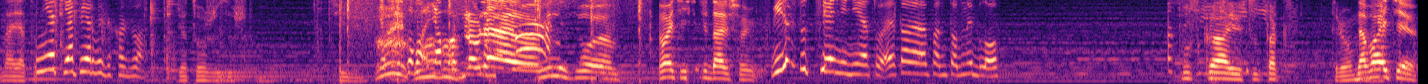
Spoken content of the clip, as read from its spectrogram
Да, я, тут- Нет, я первый захожу. я тоже зашел. Поздравляю, минус двое. Давайте идите дальше. Видишь, тут тени нету, это фантомный блок. Спускаюсь, тут так стрёмно. Давайте,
